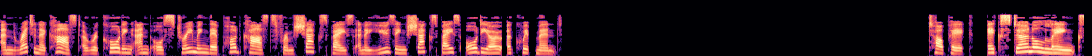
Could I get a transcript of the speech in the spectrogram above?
and RetinaCast are recording and or streaming their podcasts from Shackspace and are using Shackspace audio equipment. Topic: External links.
